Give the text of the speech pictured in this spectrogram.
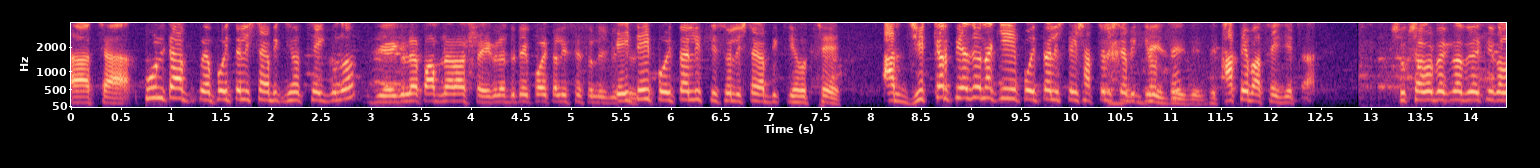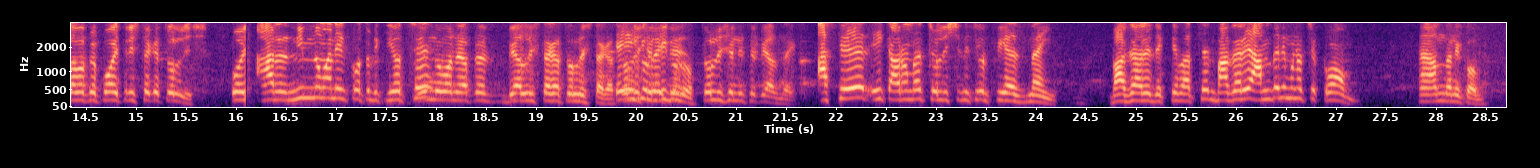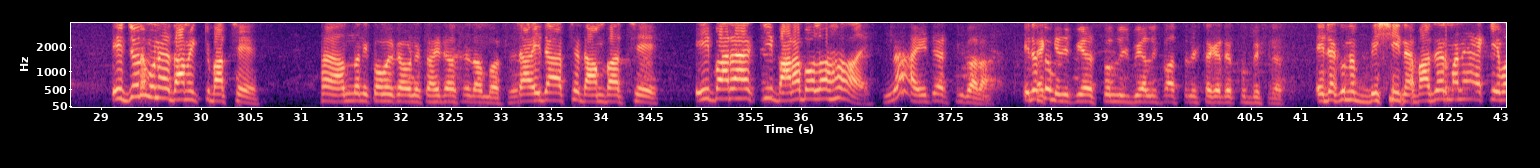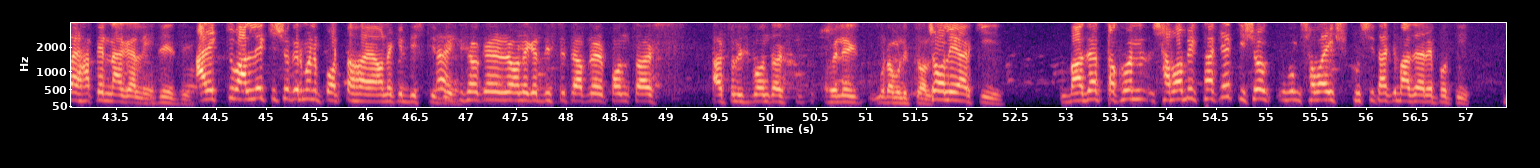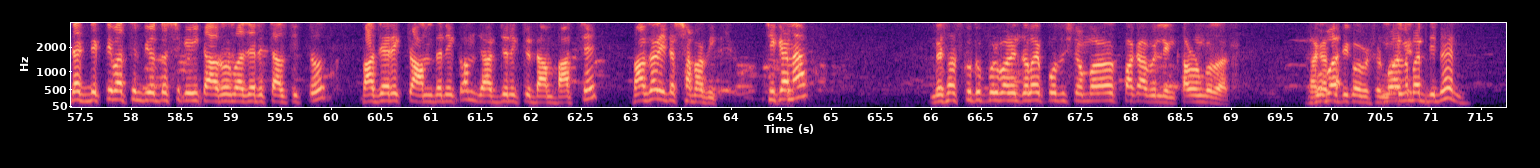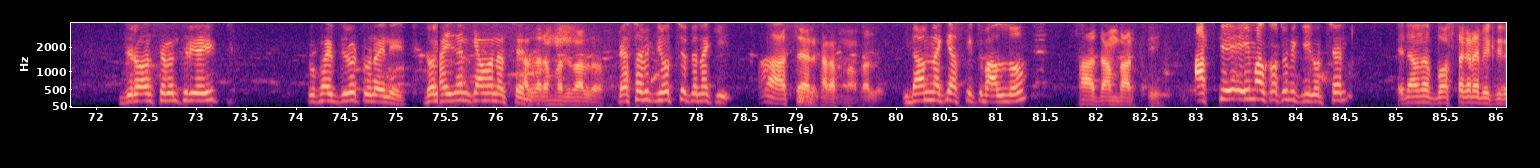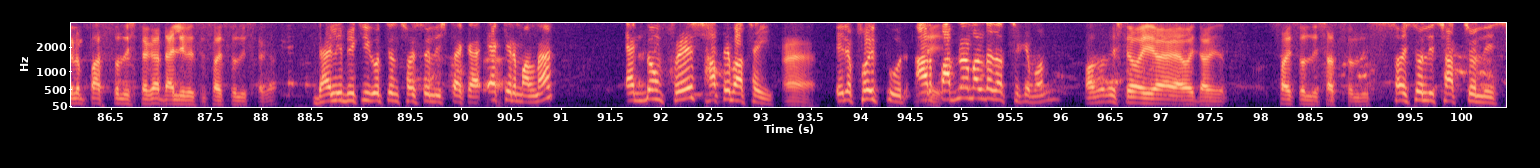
আচ্ছা কোনটা পঁয়তাল্লিশ টাকা বিক্রি হচ্ছে এইগুলো? জি এগুলো পাবনার আসছে এগুলো দুটোই পঁয়তাল্লিশ ছেচল্লিশ এইটাই পঁয়তাল্লিশ ছেচল্লিশ টাকা বিক্রি হচ্ছে। আর ঝিটকার পেঁয়াজও নাকি পঁয়তাল্লিশ থেকে সাতচল্লিশ টাকা বিক্রি হচ্ছে। হাতে বাছাই যেটা। সুখসাগর বেকরা বিক্রি করলাম আপনার পঁয়ত্রিশ থেকে চল্লিশ। ওই আর নিম্নমানের কত বিক্রি হচ্ছে? নিম্ন মানে আপনার বিয়াল্লিশ টাকা চল্লিশ টাকা। এইগুলো, এইগুলো। চল্লিশের নিচে পেঁয়াজ নাই। আজকের এই কারণ চল্লিশের নিচে কোনো পেঁয়াজ নাই। বাজারে দেখতে পাচ্ছেন বাজারে আমদানি মনে হচ্ছে কম। হ্যাঁ আমদানি কম। এর জন্য মনে হয় দাম একটু বাড়ছে। হ্যাঁ আমদানি কমের কারণে চাহিদা আছে দাম বাড়ছে। চাহিদা আছে দাম বাড়ছে। এই বাড়া কি বাড়া বলা হয়? না এটা আর কি বাড়া? এটা তো কেজি পেঁয়াজ চল্লিশ বিয়াল্লিশ পাঁচচল্লিশ টাকা এটা খুব বেশি না। এটা কোনো বেশি না। বাজার মানে একেবারে হাতের নাগালে। আর একটু বাড়লে কৃষকের মানে পড়তে হয় অনেকের দৃষ্টিতে। হ্যাঁ কৃষকের অনেকের দৃষ্টিতে আপনার পঞ্চাশ আটচল্লিশ পঞ্চাশ হইলেই মোটামুটি চলে। চলে আর কি। বাজার তখন স্বাভাবিক থাকে কৃষক এবং সবাই খুশি থাকে বাজারের প্রতি। দেখ দেখতে পাচ্ছেন প্রিয় দর্শক এই কারণ বাজারের চালচিত্র। বাজারে একটু আমদানি কম যার জন্য একটু দাম বাড়ছে। বাজার এটা স্বাভাবিক। ঠিকানা? মেসাজ কুতুবপুর বাণিজ্যালয় পঁচিশ নম্বর পাকা বিল্ডিং কারণ বাজার। Dhaka city corporation mobile number দিবেন? Zero one seven three eight two five zero two nine eight. ভাইজান কেমন আছেন? আল্লাহ রহমত ভালো। বেচা বিক্রি হচ্ছে তো নাকি? হ্যাঁ, আছে আর খারাপ না ভালো। দাম নাকি আজকে একটু বাড়লো? হ্যাঁ দাম বাড়তি আজকে এই মাল কত বিক্রি করছেন? এটা আমরা বস্তা কাটা বিক্রি করলাম পাঁচচল্লিশ টাকা ডাইলি বেশি ছয়চল্লিশ টাকা। ডাইলি বিক্রি করছেন ছয়চল্লিশ টাকা একের মাল না? একদম ফ্রেশ হাতে বাছাই। হ্যাঁ। এটা ফরিদপুর। আর পাবনার মালটা যাচ্ছে কেমন? পঁয়তাল্লিশ টাকা ওই ওই দামে। ছয়চল্লিশ সাতচল্লিশ। ছয়চল্লিশ সাতচল্লিশ।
